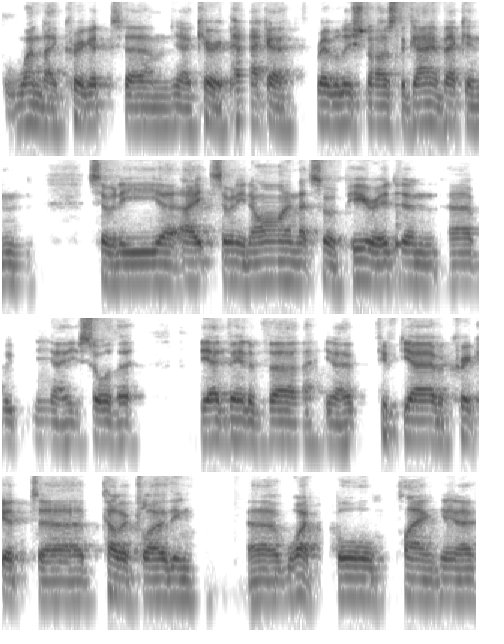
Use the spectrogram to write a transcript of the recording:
one-day cricket. Um, you know, Kerry Packer revolutionised the game back in 78, 79, that sort of period, and uh, we, you know, you saw the the advent of uh, you know 50 over cricket, uh, coloured clothing, uh, white ball playing, you know,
